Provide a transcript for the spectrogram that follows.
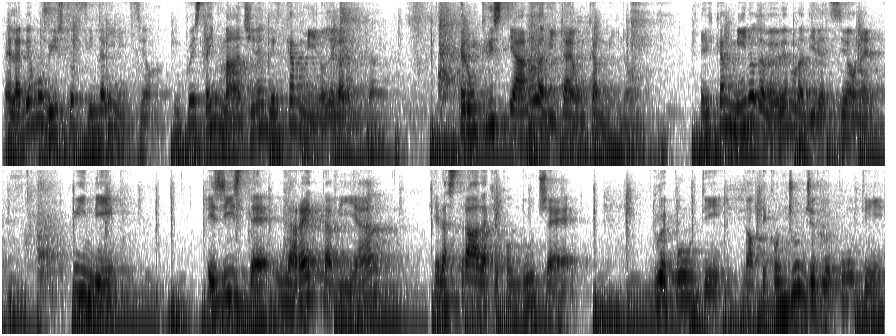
E l'abbiamo visto fin dall'inizio, in questa immagine del cammino della vita. Per un cristiano la vita è un cammino e il cammino deve avere una direzione. Quindi esiste una retta via, che è la strada che conduce due punti, no, che congiunge due punti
